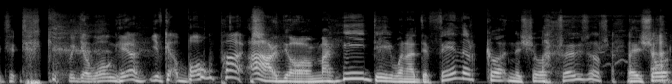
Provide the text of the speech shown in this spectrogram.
with your long hair, you've got a bald patch. Ah, no, my heyday when I had the feather cut in the short trousers, uh, short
